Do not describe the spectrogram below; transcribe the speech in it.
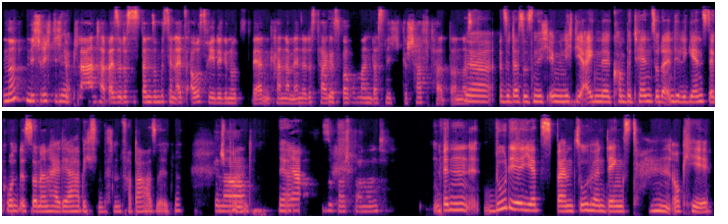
ne, nicht richtig ja. geplant habe. Also dass es dann so ein bisschen als Ausrede genutzt werden kann am Ende des Tages, warum man das nicht geschafft hat. Dann ja, also dass es nicht irgendwie nicht die eigene Kompetenz oder Intelligenz der Grund ist, sondern halt, ja, habe ich es ein bisschen verbaselt. Ne? Genau. Spannend. Ja. ja, super spannend. Wenn du dir jetzt beim Zuhören denkst, hm, okay,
